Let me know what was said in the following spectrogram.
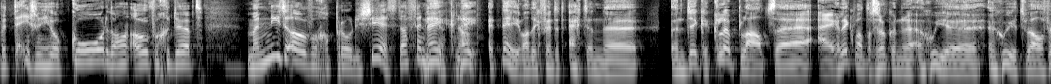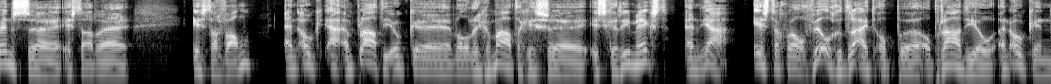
meteen zo'n heel koor dan overgedubt. maar niet overgeproduceerd. Dat vind ik Nee, knap. nee, nee, want ik vind het echt een, eh, een dikke clubplaat eh, eigenlijk. Want er is ook een, een goede, een goede 12 inch is, daar, is daarvan. En ook ja, een plaat die ook eh, wel regelmatig is, eh, is geremixed. En ja, is toch wel veel gedraaid op, eh, op radio en ook in,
